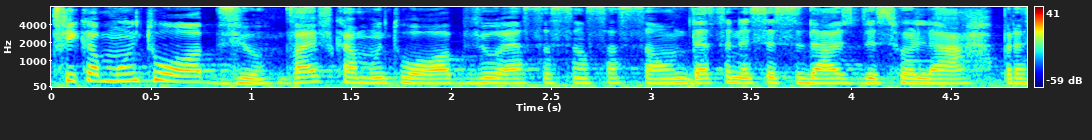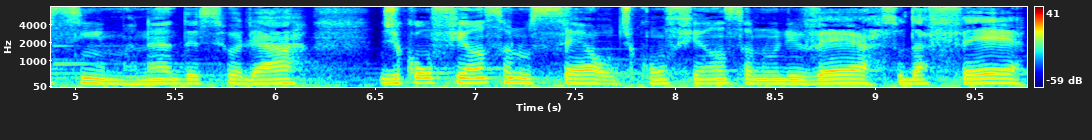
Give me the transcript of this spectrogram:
fica muito óbvio, vai ficar muito óbvio essa sensação dessa necessidade desse olhar para cima, né? Desse olhar de confiança no céu, de confiança no universo, da fé.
